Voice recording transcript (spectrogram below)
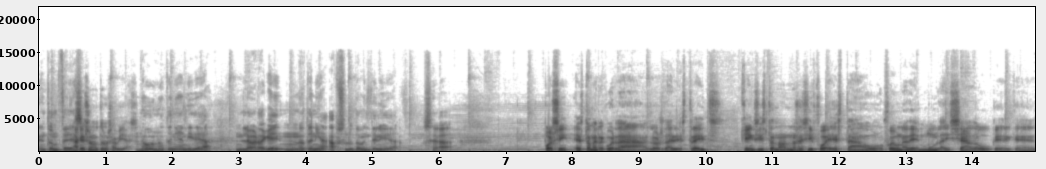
Entonces. A que eso no te lo sabías. No, no tenía ni idea. La verdad que no tenía absolutamente ni idea. O sea, Pues sí, esto me recuerda a los Dire Straits, que insisto, no, no sé si fue esta o fue una de Moonlight Shadow que, que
